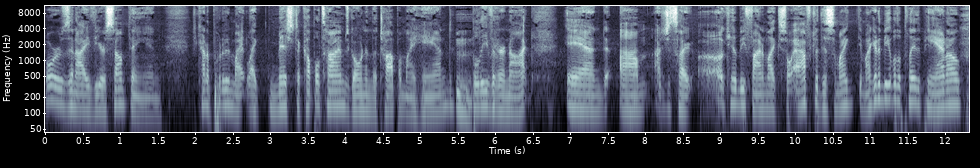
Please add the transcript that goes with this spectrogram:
or it was an IV or something, and she kind of put it in my, like, missed a couple times going in the top of my hand, Mm. believe it or not. And um, I was just like, oh, okay, it'll be fine. I'm like, so after this, am I am I going to be able to play the piano?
